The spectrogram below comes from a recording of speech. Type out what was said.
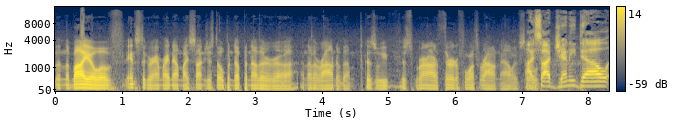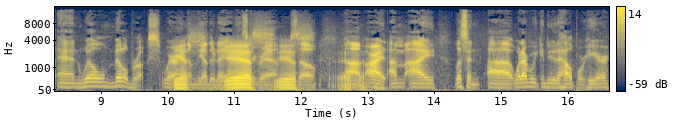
in the bio of Instagram right now. My son just opened up another uh, another round of them because we we're on our third or fourth round now. We've sold. I saw Jenny Dell and Will Middlebrooks wearing Yes. them the other day Yes, on Instagram. yes. So, um, all right, I'm, I listen. Uh, whatever we can do to help, we're here.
